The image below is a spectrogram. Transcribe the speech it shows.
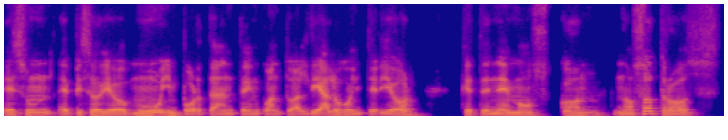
Es un episodio muy importante en cuanto al diálogo interior que tenemos con nosotros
